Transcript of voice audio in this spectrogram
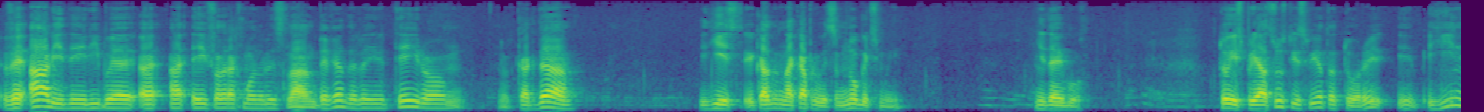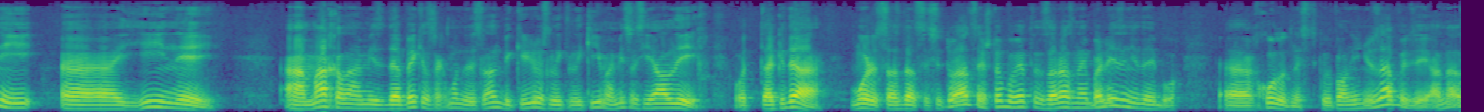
В Али де Рибе а, а, Эйфел Рахмон Лислан Бегедер Тейро. Когда есть, когда накапливается много тьмы, не дай бог, то есть при отсутствии света Торы, гиней Гиней. А махала миздабекел сахмон ислам бекириус ликим амисас ялейх. Вот тогда может создаться ситуация, чтобы эта заразная болезнь, не дай бог, э, холодность к выполнению заповедей, она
